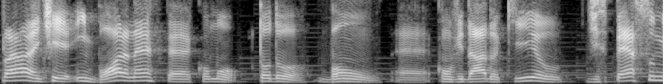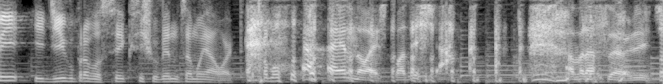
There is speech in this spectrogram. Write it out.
pra gente ir embora, né, é, como todo bom é, convidado aqui, eu despeço-me e digo para você que se chover não precisa molhar a horta, tá bom? é nóis, pode deixar. Abração, gente.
